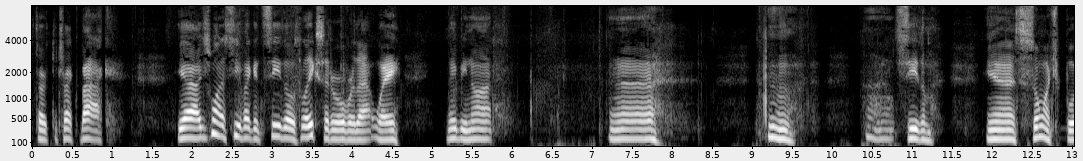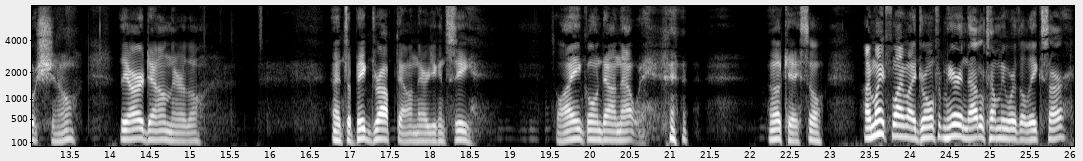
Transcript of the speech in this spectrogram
start to trek back. Yeah, I just want to see if I can see those lakes that are over that way. Maybe not. Uh, hmm, I don't see them. Yeah, it's so much bush, you know. They are down there though. And it's a big drop down there, you can see. So I ain't going down that way. okay, so I might fly my drone from here and that'll tell me where the lakes are.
